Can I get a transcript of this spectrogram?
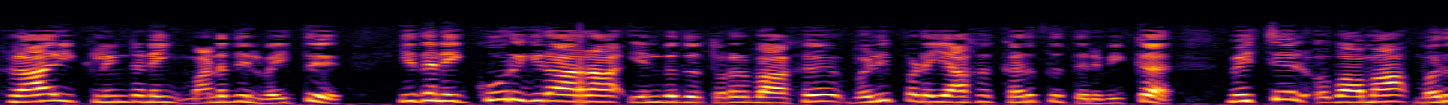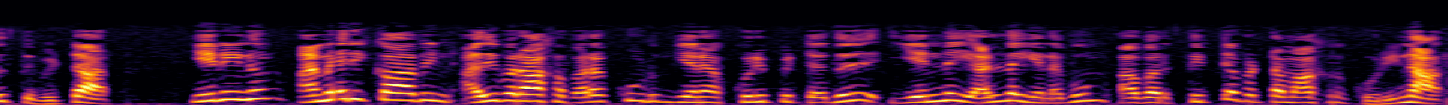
ஹிலாரி கிளின்டனை மனதில் வைத்து இதனை கூறுகிறாரா என்பது தொடர்பாக வெளிப்படையாக கருத்து தெரிவிக்க மிச்சேல் ஒபாமா மறுத்துவிட்டார். எனினும் அமெரிக்காவின் அதிபராக வரக்கூடும் என குறிப்பிட்டது என்னை அல்ல எனவும் அவர் திட்டவட்டமாக கூறினார்.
